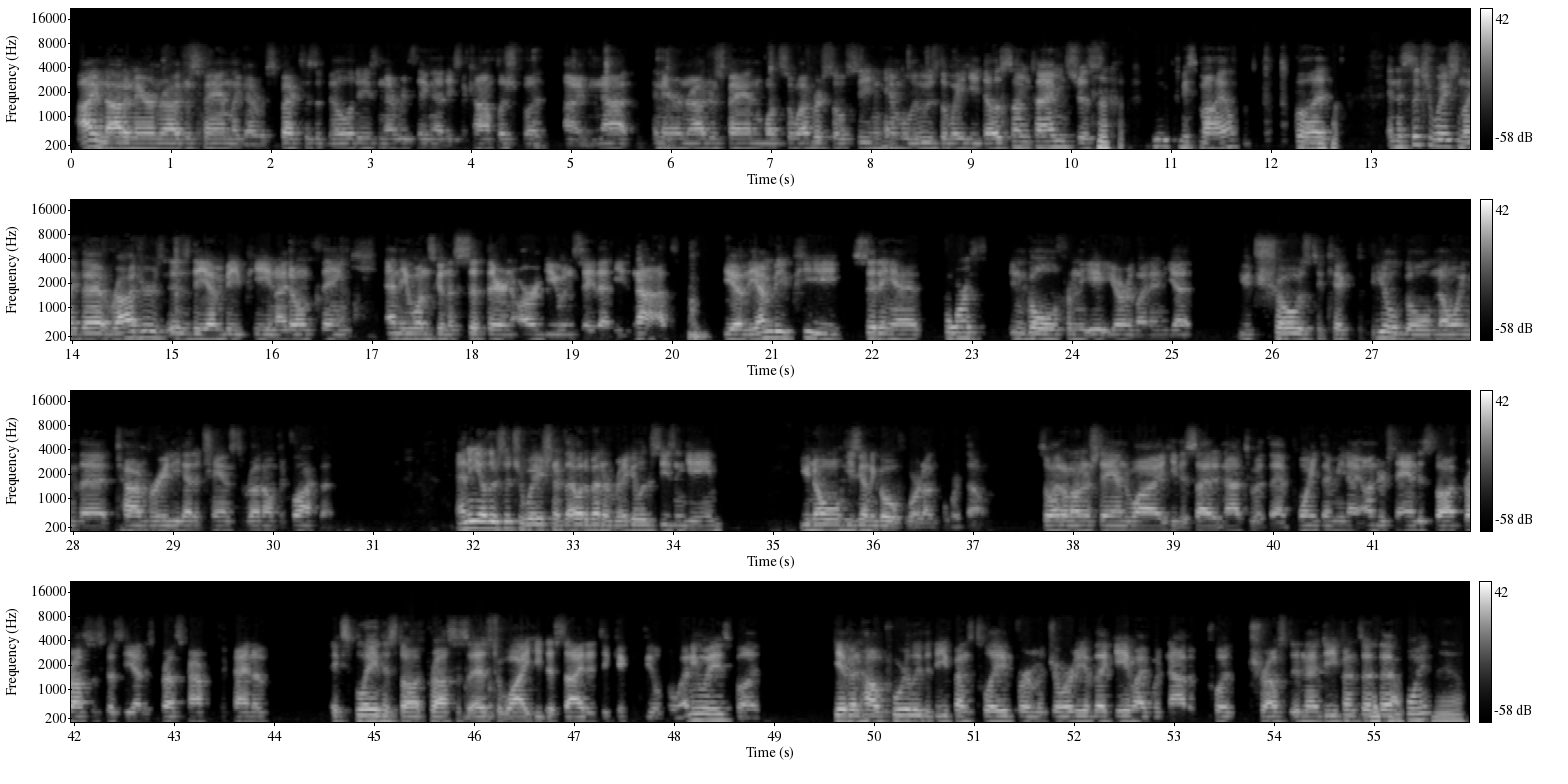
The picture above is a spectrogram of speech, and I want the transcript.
I'm not an Aaron Rodgers fan. Like I respect his abilities and everything that he's accomplished, but I'm not an Aaron Rodgers fan whatsoever. So seeing him lose the way he does sometimes just makes me smile. But in a situation like that, Rodgers is the MVP, and I don't think anyone's going to sit there and argue and say that he's not. You have the MVP sitting at fourth in goal from the eight yard line, and yet you chose to kick the field goal knowing that Tom Brady had a chance to run out the clock then. Any other situation, if that would have been a regular season game, you know he's going to go for it on fourth down. So I don't understand why he decided not to at that point. I mean, I understand his thought process because he had his press conference to kind of explain his thought process as to why he decided to kick the field goal anyways, but given how poorly the defense played for a majority of that game, I would not have put trust in that defense at that point. Yeah.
